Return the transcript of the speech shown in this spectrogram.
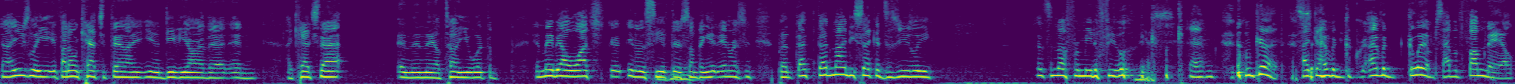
and I usually if I don't catch it then I you know DVR that and I catch that, and then they'll tell you what the and maybe I'll watch you know to see if there's mm-hmm. something interesting, but that that 90 seconds is usually that's enough for me to feel like, okay, I'm, I'm good. I have a, I have a glimpse. I have a thumbnail.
